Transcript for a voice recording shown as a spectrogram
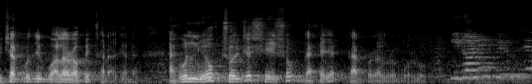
বিচারপতির বলার অপেক্ষা রাখে না। এখন নিয়োগ চলছে শেষ হোক দেখা যাক তারপর আমরা বলব। হিরণের বিরুদ্ধে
